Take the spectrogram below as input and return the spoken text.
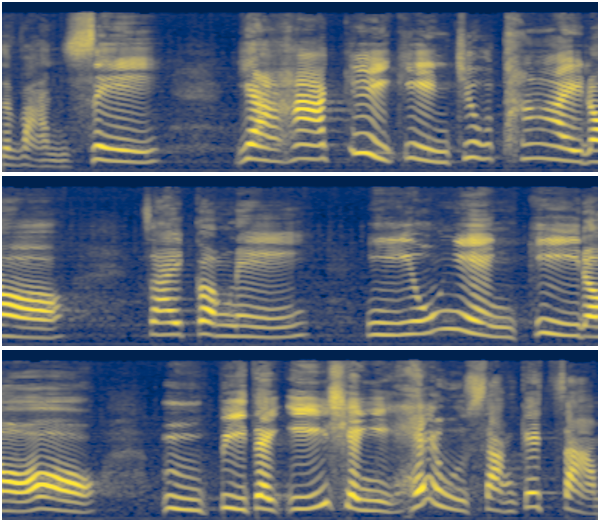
是万岁，一下几件就太咯。再讲呢，你有年纪咯，唔比得以前你后生嘅站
